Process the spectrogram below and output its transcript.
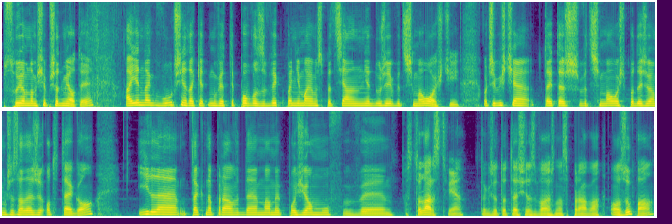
psują nam się przedmioty, a jednak włócznie, tak jak mówię, typowo zwykłe, nie mają specjalnie dużej wytrzymałości. Oczywiście tutaj też wytrzymałość podejrzewam, że zależy od tego, ile tak naprawdę mamy poziomów w stolarstwie. Także to też jest ważna sprawa. O, zupa.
